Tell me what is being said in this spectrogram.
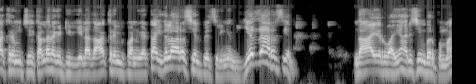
ஆக்கிரமிச்சு கல்லறை கட்டியிருக்கீங்களா? அதை ஆக்கிரமிப்பான்னு கேட்டால் இதெல்லாம் அரசியல் பேசுறீங்க. எது அரசியல்? இந்த ஆயிரம் ரூபாயும் அரிசியும் பருப்புமா?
